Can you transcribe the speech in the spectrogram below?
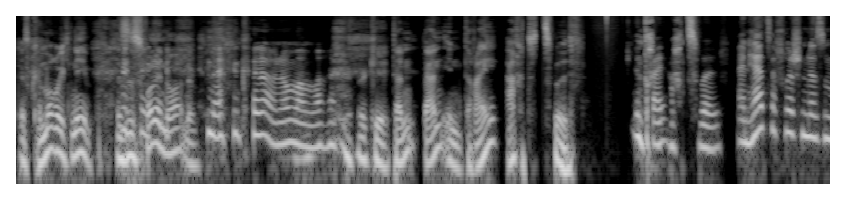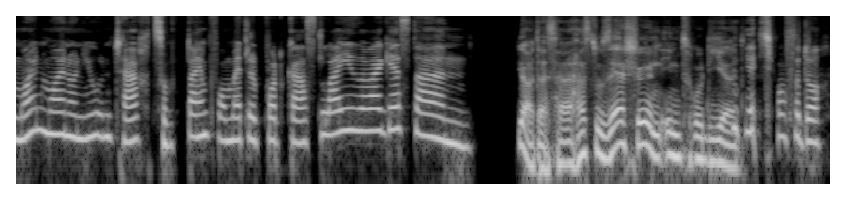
Das können wir ruhig nehmen. Das ist voll in Ordnung. Nein, wir können auch nochmal machen. Okay, dann, dann in drei, acht, zwölf. In 3812. Ein herzerfrischendes Moin Moin und guten Tag zum Time for Metal Podcast. Leise war gestern. Ja, das hast du sehr schön introdiert. ich hoffe doch.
